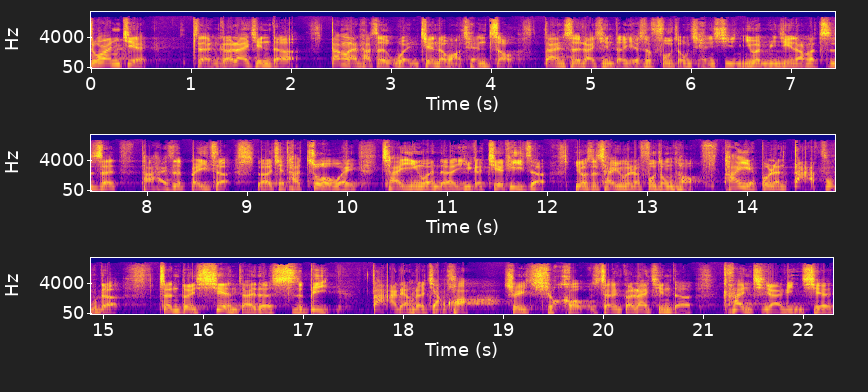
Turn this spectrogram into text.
关键。整个赖清德，当然他是稳健的往前走，但是赖清德也是负重前行，因为民进党的执政他还是背着，而且他作为蔡英文的一个接替者，又是蔡英文的副总统，他也不能大幅的针对现在的时弊大量的讲话，所以后整个赖清德看起来领先，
